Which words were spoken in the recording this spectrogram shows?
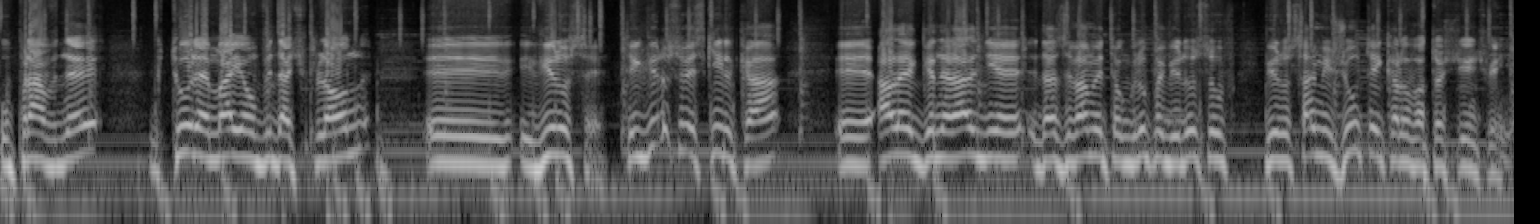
uprawne, które mają wydać plon y, wirusy. Tych wirusów jest kilka, ale generalnie nazywamy tą grupę wirusów wirusami żółtej karłowatości jęczmienia.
